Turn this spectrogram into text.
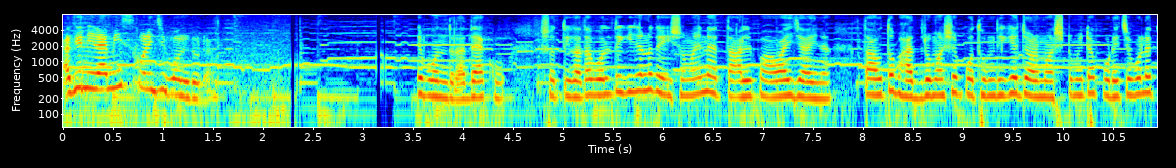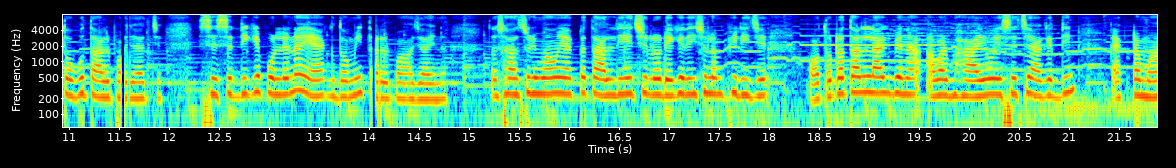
আজকে নিরামিষ করেছি বন্ধুরা। বন্ধুরা, দেখো সত্যি কথা বলতে কি জানো তো, এই সময় না তাল পাওয়াই যায় না। তাও তো ভাদ্র মাসে প্রথম দিকে জন্মাষ্টমীটা পড়েছে বলে তবু তাল পাওয়া যাচ্ছে। শেষের দিকে পড়লে না একদমই তাল পাওয়া যায় না। তো শাশুড়ি মাও একটা তাল দিয়েছিল, রেখে দিয়েছিলাম ফ্রিজে অতটা তাল লাগবে না। আবার ভাইও এসেছে আগের দিন, একটা মা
